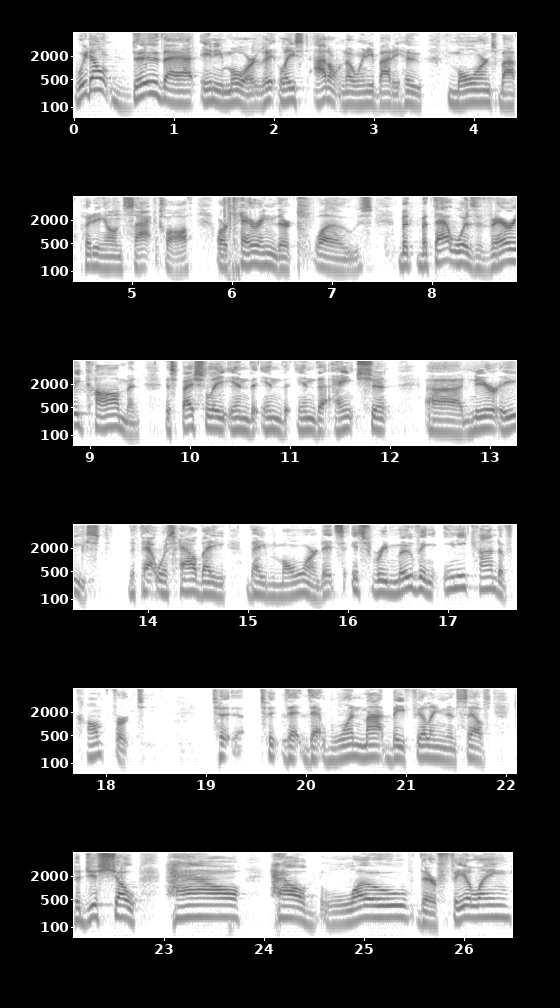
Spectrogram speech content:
We don't do that anymore. At least I don't know anybody who mourns by putting on sackcloth or tearing their clothes. But, but that was very common, especially in the, in the, in the ancient uh, Near East, that that was how they, they mourned. It's, it's removing any kind of comfort to, to, that, that one might be feeling themselves, to just show how, how low they're feeling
